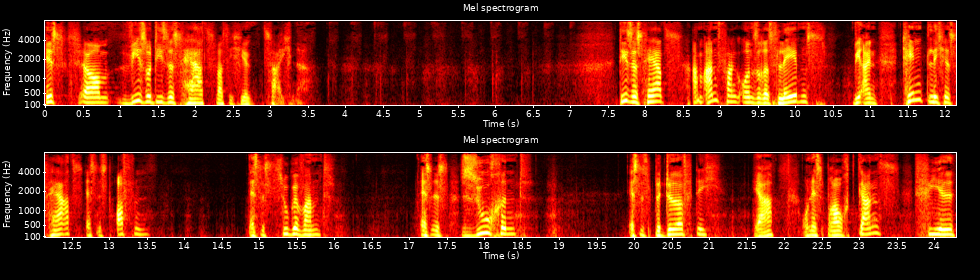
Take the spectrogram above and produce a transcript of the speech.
ist ähm, wie so dieses Herz, was ich hier zeichne. Dieses Herz am Anfang unseres Lebens, wie ein kindliches Herz, es ist offen, es ist zugewandt, es ist suchend, es ist bedürftig, ja, und es braucht ganz viel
